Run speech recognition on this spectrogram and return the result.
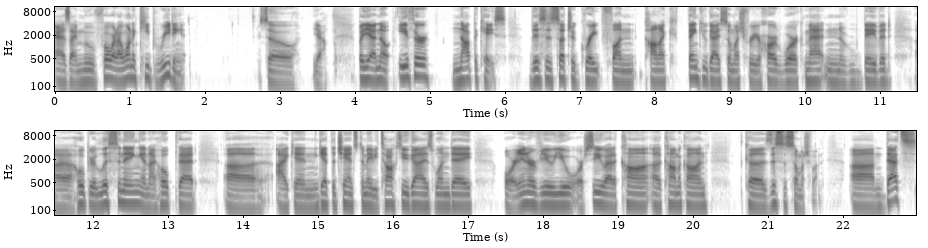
as i move forward. I want to keep reading it so yeah, but yeah, no, Ether, not the case. This is such a great, fun comic. Thank you guys so much for your hard work, Matt and uh, David. I uh, hope you're listening, and I hope that uh, I can get the chance to maybe talk to you guys one day, or interview you, or see you at a, con- a Comic Con, because this is so much fun. Um, that's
